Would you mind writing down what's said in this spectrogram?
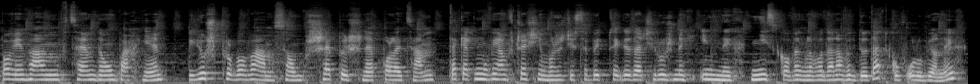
Powiem Wam, w całym domu pachnie. Już próbowałam, są przepyszne, polecam. Tak jak mówiłam wcześniej, możecie sobie tutaj dodać różnych innych niskowęglowodanowych dodatków ulubionych.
